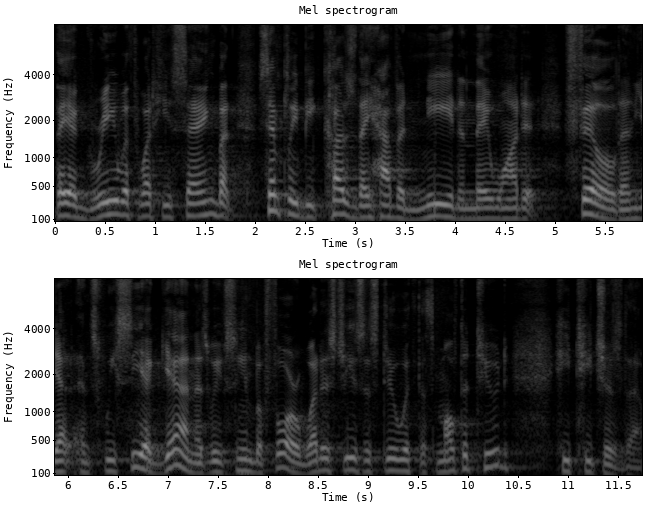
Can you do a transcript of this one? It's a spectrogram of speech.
they agree with what he's saying, but simply because they have a need and they want it filled. And yet, as we see again, as we've seen before, what does Jesus do with this multitude? He teaches them.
